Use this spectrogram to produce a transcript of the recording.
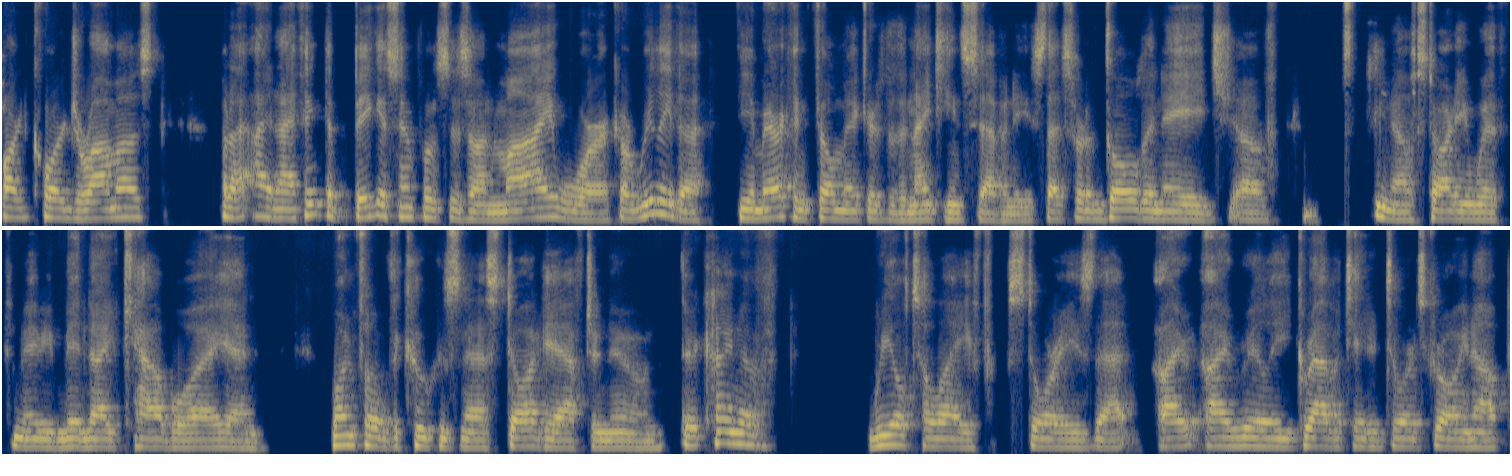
hardcore dramas. But I, and I think the biggest influences on my work are really the the American filmmakers of the 1970s, that sort of golden age of, you know, starting with maybe Midnight Cowboy and One Flew Over the Cuckoo's Nest, Dog Day Afternoon. They're kind of real to life stories that I, I really gravitated towards growing up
